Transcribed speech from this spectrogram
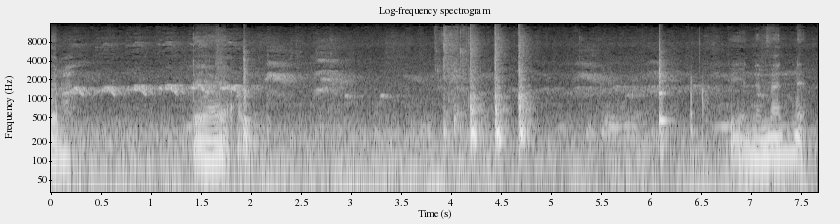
ပါတရားရအောင် ပြီးရင်နံပါတ်2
